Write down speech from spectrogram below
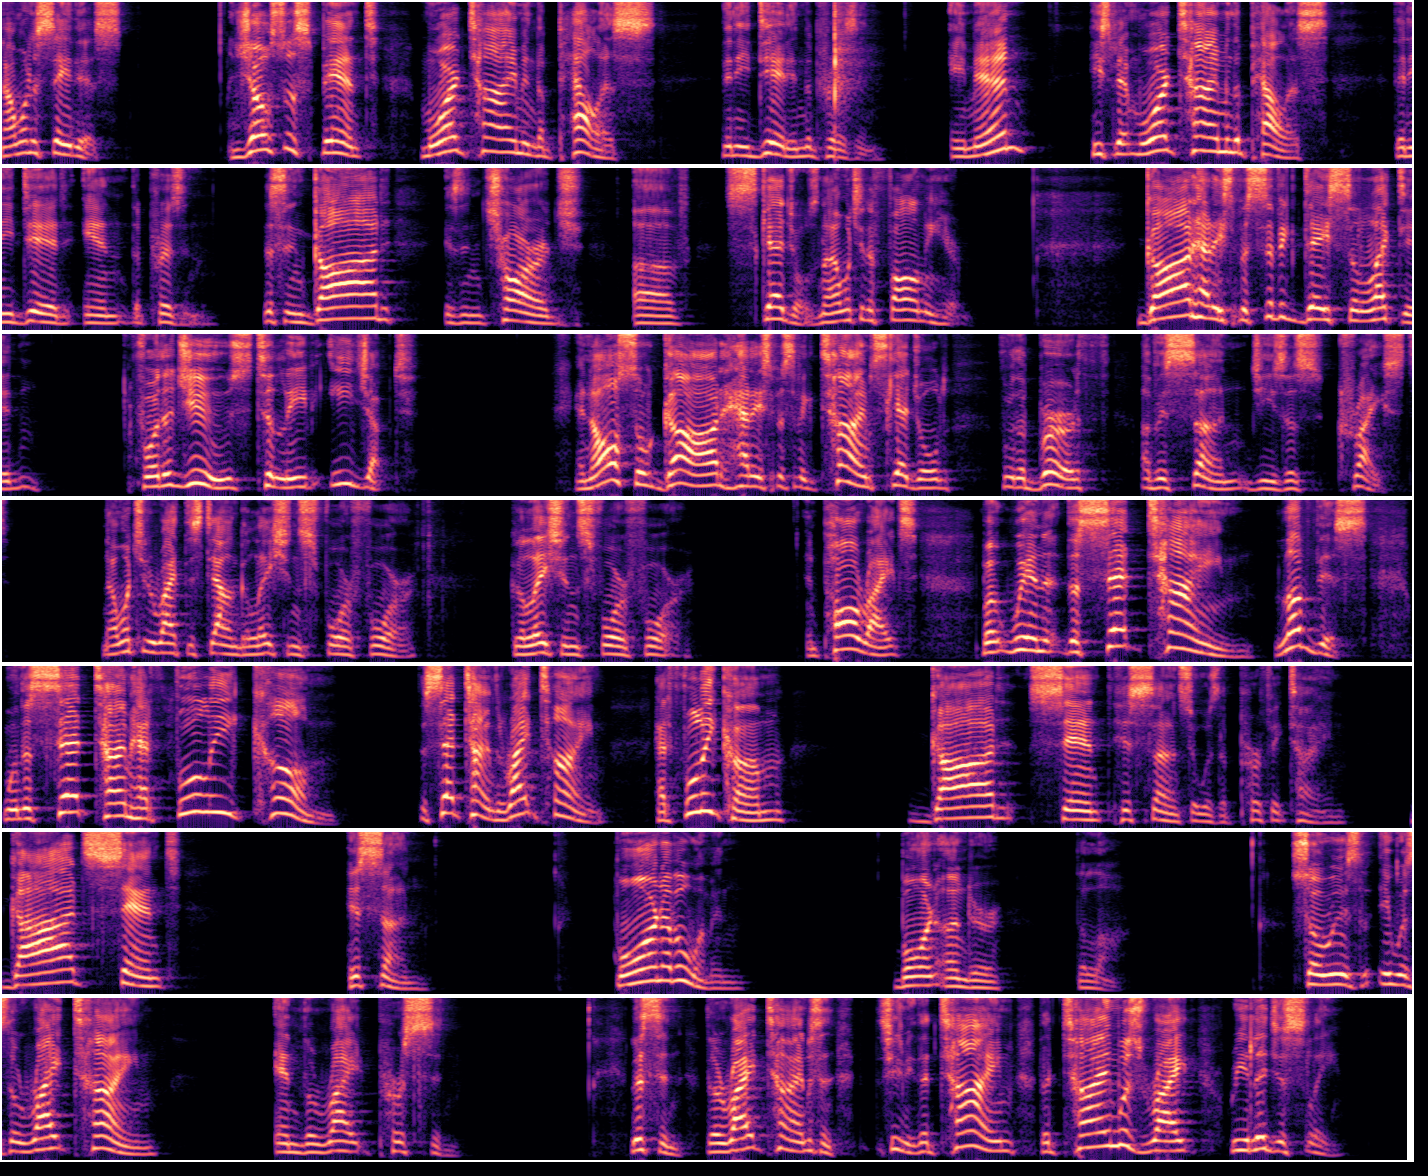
Now, I want to say this Joseph spent more time in the palace than he did in the prison. Amen? He spent more time in the palace than he did in the prison. Listen, God is in charge of schedules. Now, I want you to follow me here. God had a specific day selected for the Jews to leave Egypt. And also, God had a specific time scheduled for the birth of his son, Jesus Christ. Now, I want you to write this down Galatians 4 4. Galatians 4 4. And Paul writes, but when the set time, love this, when the set time had fully come, the set time, the right time had fully come, God sent his son. So it was the perfect time. God sent his son, born of a woman, born under the law. So it was, it was the right time and the right person. Listen, the right time, listen, excuse me, the time, the time was right religiously.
